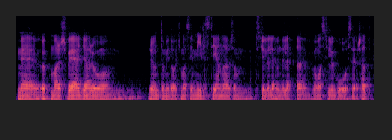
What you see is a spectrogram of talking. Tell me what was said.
med uppmarschvägar och runt om idag kan man se milstenar som skulle underlätta var man skulle gå och sådär. Så att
